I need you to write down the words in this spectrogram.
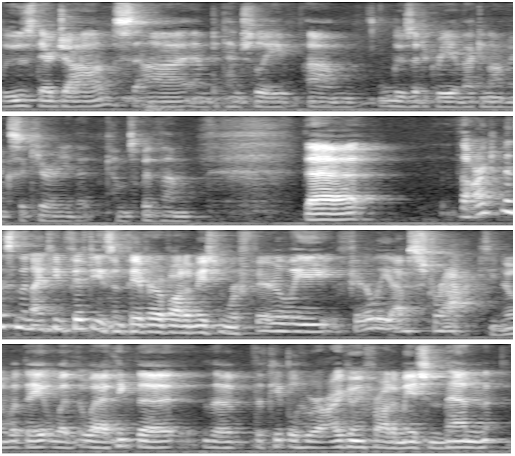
lose their jobs uh, and potentially um, lose a degree of economic security that comes with them. The the arguments in the 1950s in favor of automation were fairly fairly abstract. You know what they what, what I think the, the the people who were arguing for automation then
